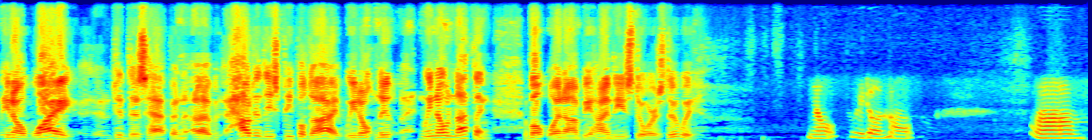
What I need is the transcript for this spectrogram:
you know, why did this happen? Uh, how did these people die? We don't know. We know nothing about what went on behind these doors, do we? No, we don't know. Um,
